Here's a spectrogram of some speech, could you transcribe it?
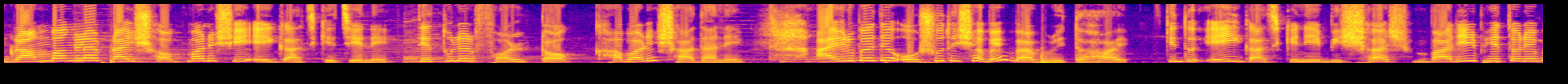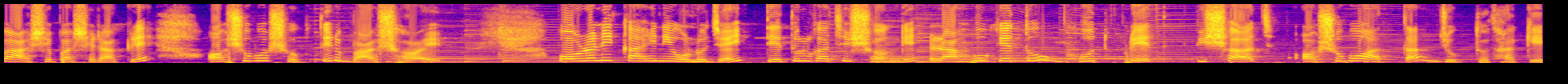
গ্রাম বাংলার প্রায় সব মানুষই এই গাছকে চেনে। তেঁতুলের ফল টক, খাবারে স্বাদ আনে। আয়ুর্বেদে ওষুধ হিসাবে ব্যবহৃত হয়। কিন্তু এই গাছকে নিয়ে বিশ্বাস বাড়ির ভেতরে বা আশেপাশে রাখলে অশুভ শক্তির বাস হয়। পৌরাণিক কাহিনী অনুযায়ী তেঁতুল গাছের সঙ্গে রাহু, কেতু, ভূত, প্রেত পিসাজ অশুভ আত্মা যুক্ত থাকে।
